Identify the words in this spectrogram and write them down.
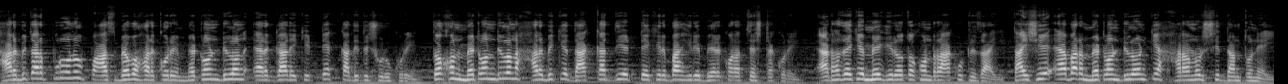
হার্বি তার পুরনো পাস ব্যবহার করে মেটন ডিলন এর গাড়িকে টেক্কা দিতে শুরু করে। তখন মেটন ডিলন হার্বিকে ধাক্কা দিয়ে টেকের বাহিরে বের করার চেষ্টা করে। এটা দেখে ম্যাগিরও তখন রাগ উঠে যায়। তাই সে এবার মেটন ডিলনকে হারানোর সিদ্ধান্ত নেয়।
